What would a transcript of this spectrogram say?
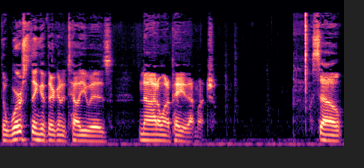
The worst thing that they're going to tell you is, no, I don't want to pay you that much. So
